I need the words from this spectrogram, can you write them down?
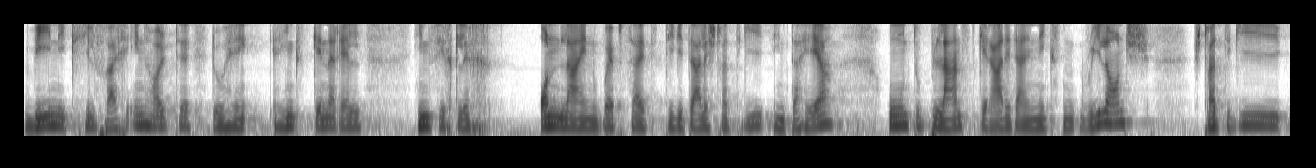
wenig hilfreiche Inhalte, du hinkst generell hinsichtlich Online, Website, digitale Strategie hinterher und du planst gerade deinen nächsten Relaunch Strategie,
